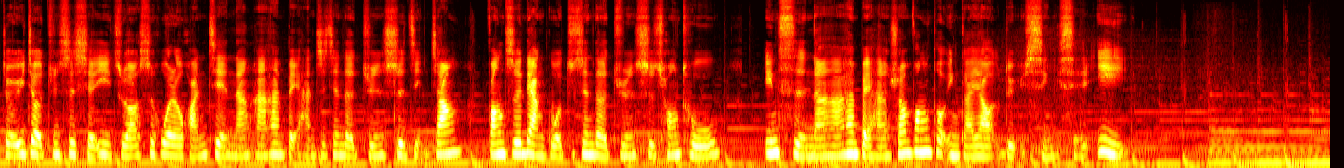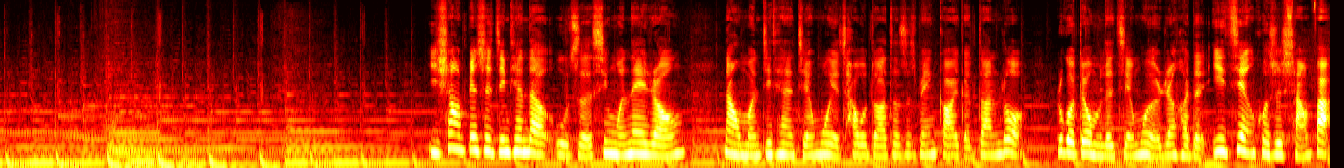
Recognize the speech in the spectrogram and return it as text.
九一九军事协议主要是为了缓解南韩和北韩之间的军事紧张，防止两国之间的军事冲突。因此，南韩和北韩双方都应该要履行协议。以上便是今天的五则新闻内容。那我们今天的节目也差不多要在这边告一个段落。如果对我们的节目有任何的意见或是想法，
